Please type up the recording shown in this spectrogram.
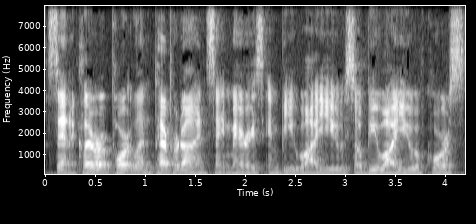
Santa Clara, Portland, Pepperdine, St. Mary's, and BYU. So BYU, of course,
